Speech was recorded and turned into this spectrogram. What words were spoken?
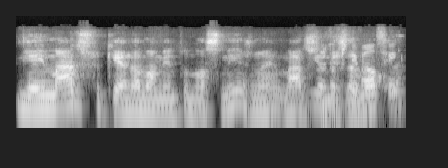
e em março, que é normalmente o nosso mês, não é? Março, mês festival, da moda,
